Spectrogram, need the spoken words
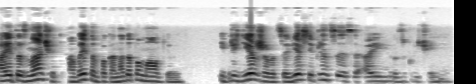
А это значит, об этом пока надо помалкивать и придерживаться версии принцессы о ее заключении.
